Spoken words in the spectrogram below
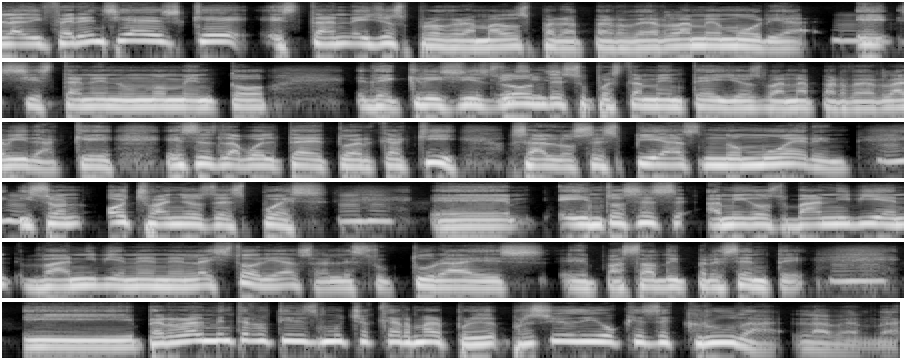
la diferencia es que están ellos programados para perder la memoria eh, si están en un momento de crisis, Crisis. donde supuestamente ellos van a perder la vida, que esa es la vuelta de tuerca aquí. O sea, los espías no mueren y son ocho años después. Eh, y entonces, amigos, van y vienen, van y vienen en la historia, o sea, la estructura es eh, pasado y presente, y, pero realmente no tienes mucho que armar, por, por eso yo digo que es de cruda, la verdad.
